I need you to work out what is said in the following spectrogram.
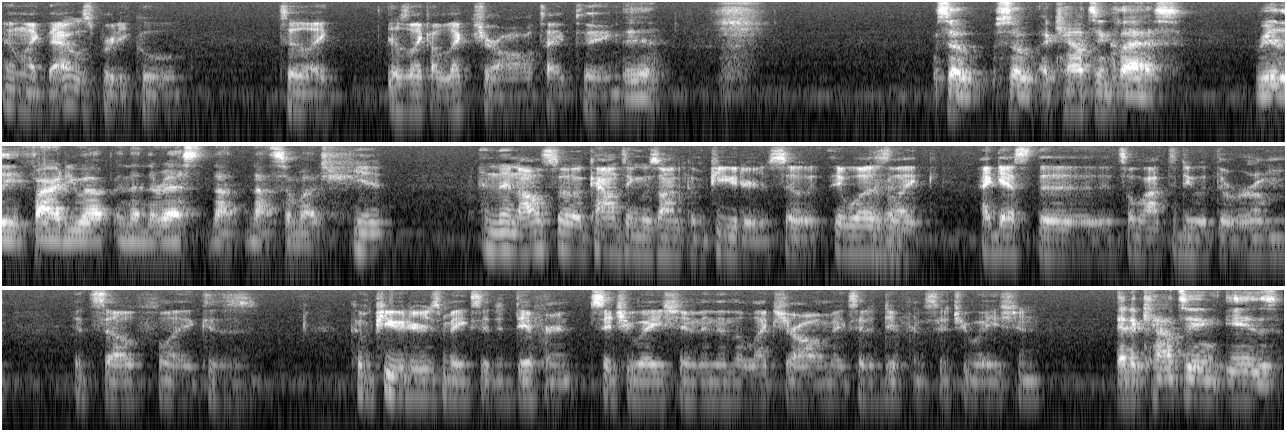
and like that was pretty cool. To like, it was like a lecture hall type thing. yeah. So so accounting class really fired you up, and then the rest not not so much. Yeah, and then also accounting was on computers, so it, it was Okay. like I guess the it's a lot to do with the room itself, like because computers makes it a different situation, and then the lecture hall makes it a different situation. And accounting is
